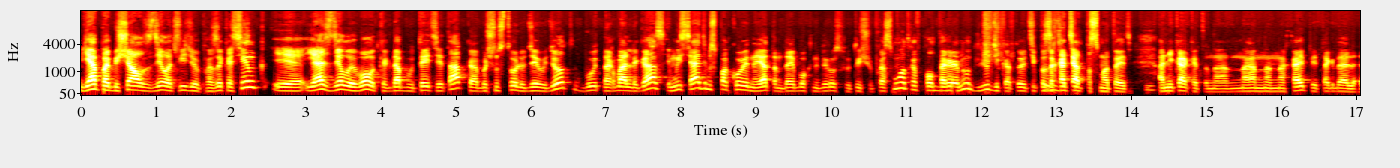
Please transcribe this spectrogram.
я пообещал сделать видео про ZK и я сделаю его вот когда будет третий этап, когда большинство людей уйдет, будет нормальный газ, и мы сядем спокойно, я там, дай бог, наберу свою тысячу просмотров, полторы, ну, люди, которые, типа, захотят посмотреть, а не как это на, на, на, на хайпе и так далее.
